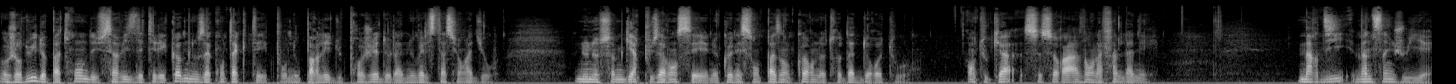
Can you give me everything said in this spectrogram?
Aujourd'hui, le patron du service des télécoms nous a contactés pour nous parler du projet de la nouvelle station radio. Nous ne sommes guère plus avancés et ne connaissons pas encore notre date de retour. En tout cas, ce sera avant la fin de l'année. Mardi 25 juillet.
